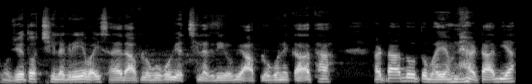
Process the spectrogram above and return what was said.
मुझे तो अच्छी लग रही है भाई, शायद आप लोगों को भी अच्छी लग रही होगी। आप लोगों ने कहा था, हटा दो तो भाई हमने हटा दिया।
